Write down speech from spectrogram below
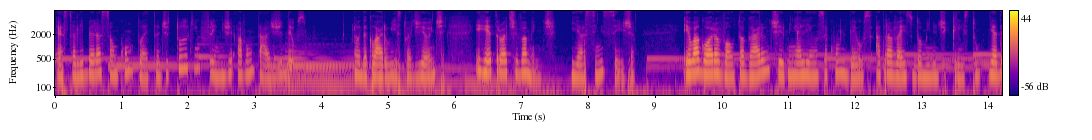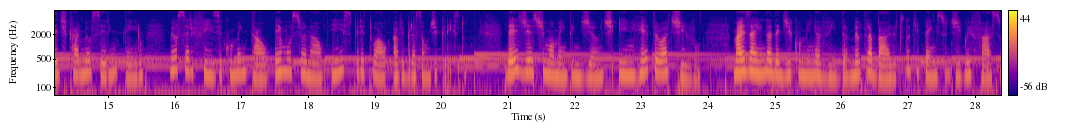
esta liberação completa de tudo que infringe a vontade de Deus. Eu declaro isto adiante e retroativamente, e assim seja. Eu agora volto a garantir minha aliança com Deus através do domínio de Cristo e a dedicar meu ser inteiro, meu ser físico, mental, emocional e espiritual à vibração de Cristo. Desde este momento em diante e em retroativo, mas ainda dedico minha vida, meu trabalho, tudo que penso, digo e faço,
